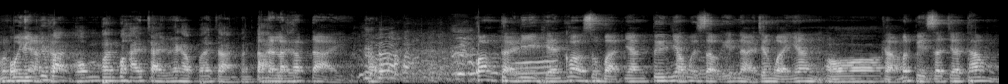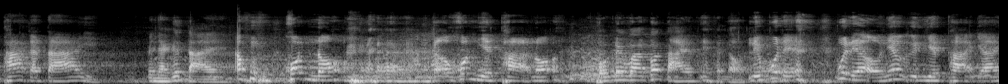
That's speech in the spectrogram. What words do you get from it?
มันผมบ่เห็นยากอยู่ครับ้าบนผมเพันบ่หายใจไหมครับ อาจารย์มันตายนั่นแหละครับตายครับความตายนี่แขนข้อสมบัติยังตื่นยังเมื่อเสาร์เห็นหน้าจังหวะยังอ๋อ ครับมันเป็นสัจธรรมพากระตาย เป็นอย่างที่ตาย เอ้าคนเนาะก็เอาคนเหยียดผ่าเนาะผมในวันว่าตายที่ขนมหรือผู้ใดผู้ใดเอาแนวอื่นเหยียดผ่ายาย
